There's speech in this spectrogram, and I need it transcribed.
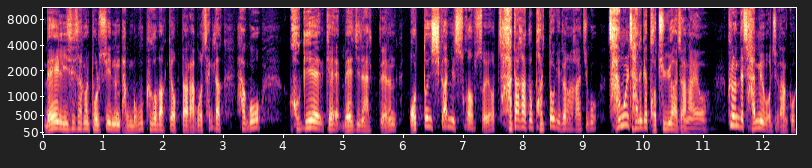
내일 이 세상을 볼 수 있는 방법은 그거밖에 없다라고 생각하고 거기에 이렇게 매진할 때는 어떤 시간일 수가 없어요. 자다가도 벌떡 일어나 가지고 잠을 자는 게 더 중요하잖아요. 그런데 잠이 오지가 않고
